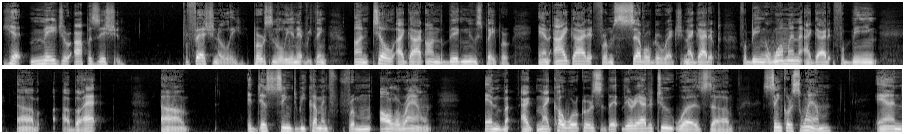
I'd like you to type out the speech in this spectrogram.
hit major opposition professionally, personally, and everything until I got on the big newspaper. And I got it from several directions. I got it for being a woman, I got it for being uh, a black. Uh, it just seemed to be coming from all around. And my, I, my coworkers, their attitude was uh, sink or swim. And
